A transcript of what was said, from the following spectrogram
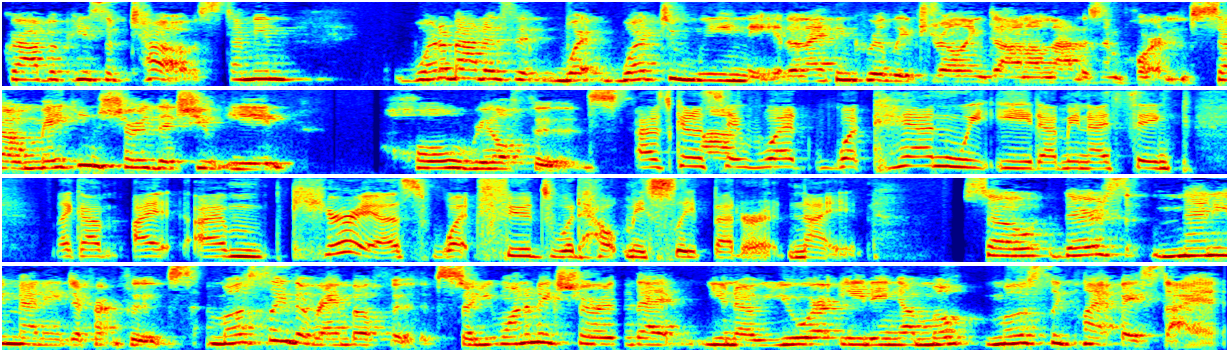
grab a piece of toast? I mean, what about is it what what do we need? And i think really drilling down on that is important. So making sure that you eat whole real foods. I was going to say um, what what can we eat? I mean i think like i'm I, i'm curious what foods would help me sleep better at night. So there's many many different foods mostly the rainbow foods. So you want to make sure that you know you are eating a mo- mostly plant-based diet.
